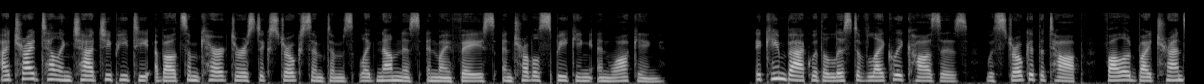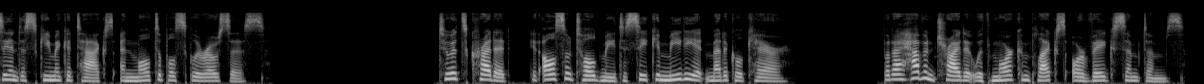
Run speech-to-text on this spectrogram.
I tried telling ChatGPT about some characteristic stroke symptoms like numbness in my face and trouble speaking and walking. It came back with a list of likely causes, with stroke at the top, followed by transient ischemic attacks and multiple sclerosis. To its credit, it also told me to seek immediate medical care. But I haven't tried it with more complex or vague symptoms.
